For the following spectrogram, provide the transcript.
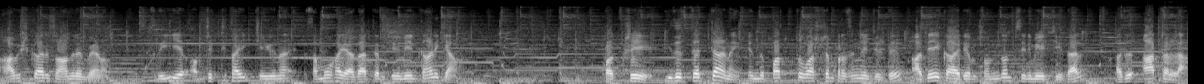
ആവിഷ്കാര സ്വാതന്ത്ര്യം വേണം. സ്ത്രീയെ ഒബ്ജക്റ്റിഫൈ ചെയ്യുന്ന സമൂഹ യാഥാർത്ഥ്യം സിനിമയിൽ കാണിക്കാം. പക്ഷേ ഇത് തെറ്റാണ് എന്ന് പത്ത് വർഷം പ്രസംഗിച്ചിട്ട് അതേ കാര്യം സ്വന്തം സിനിമയിൽ ചെയ്താൽ അത് ആർട്ടല്ല.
